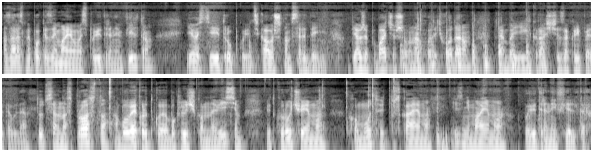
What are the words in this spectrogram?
А зараз ми поки займаємось повітряним фільтром і ось цією трубкою. Цікаво, що там всередині. От я вже побачив, що вона ходить ходором. Треба її краще закріпити буде. Тут все в нас просто, або викруткою, або ключиком на 8. Відкручуємо, хомут відпускаємо і знімаємо повітряний фільтр.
